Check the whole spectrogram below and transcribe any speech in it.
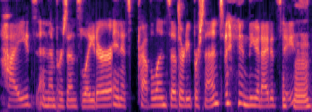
hides and then presents later in its prevalence of 30% in the United States, mm-hmm.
